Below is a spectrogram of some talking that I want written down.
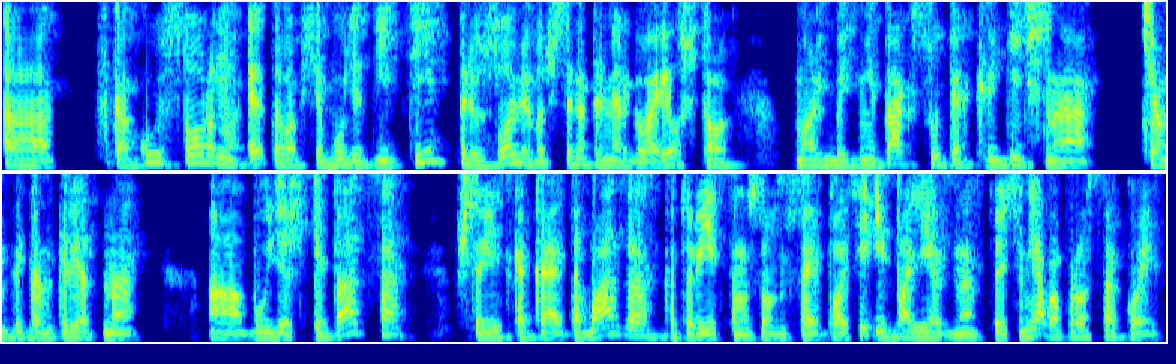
а, в какую сторону это вообще будет идти при условии, вот что ты, например, говорил, что может быть не так супер критично, чем ты конкретно а, будешь питаться, что есть какая-то база, которая есть там условно в твоей полосе и полезна. То есть у меня вопрос такой.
